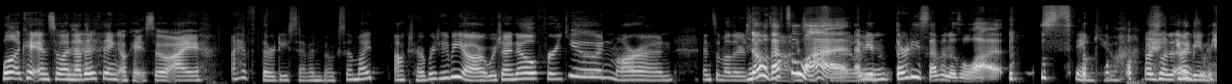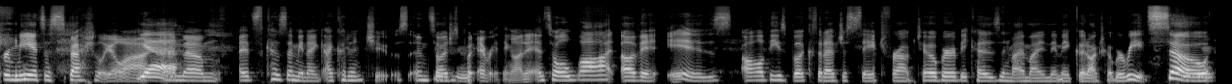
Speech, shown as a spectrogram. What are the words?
Well, okay, and so another thing, okay, so I I have 37 books on my October TBR, which I know for you and Mara and, and some others. No, that's, a lot. I mean, 37 is a lot. so. Thank you. I, wanted, I mean, for me, it's especially a lot. Yeah. And um, it's because I mean, I, I couldn't choose, and so mm-hmm. I just mm-hmm. put everything on it. And so a lot of it is all these books that I've just saved for October because in my mind they make good October reads. So. Mm-hmm.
